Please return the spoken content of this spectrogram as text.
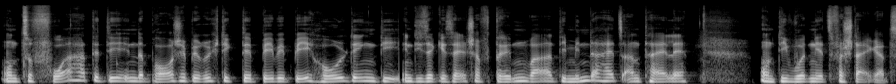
Und zuvor hatte die in der Branche berüchtigte BBB Holding, die in dieser Gesellschaft drin war, die Minderheitsanteile und die wurden jetzt versteigert.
